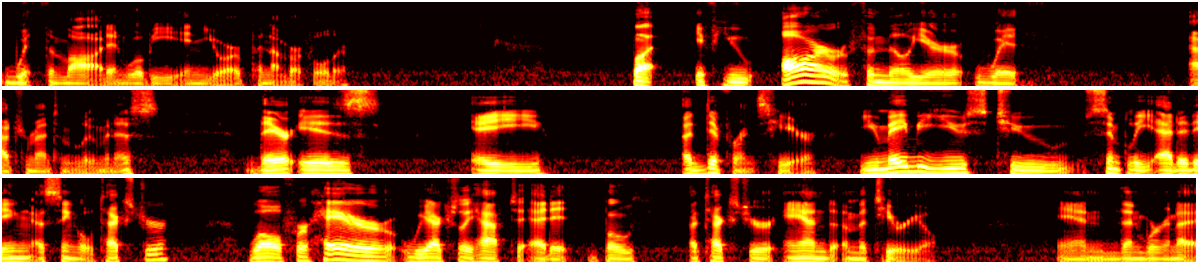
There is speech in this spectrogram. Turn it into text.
with the mod and will be in your Penumbra folder. But if you are familiar with Atramentum Luminis, there is a a difference here. You may be used to simply editing a single texture. Well, for hair, we actually have to edit both a texture and a material. And then we're going to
